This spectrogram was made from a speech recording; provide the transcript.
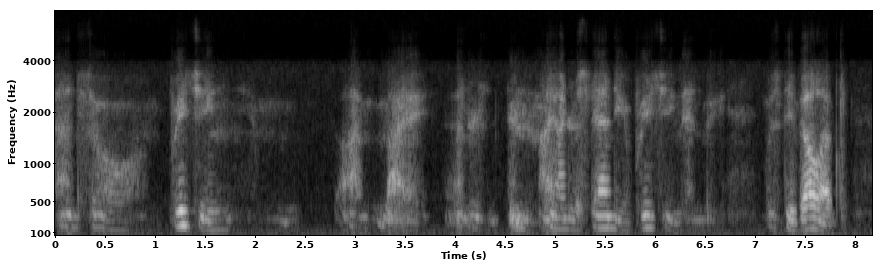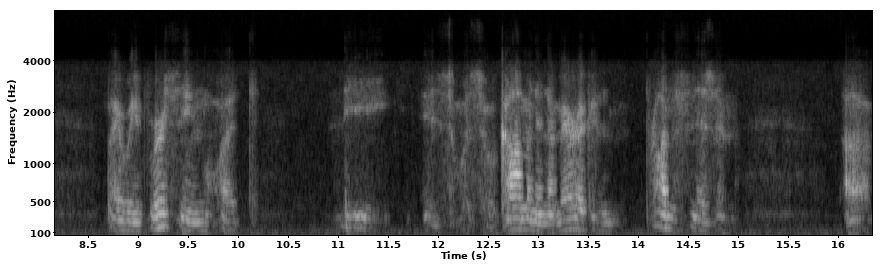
And so, preaching, uh, my under, my understanding of preaching then was developed by reversing what the is, was so common in American Protestantism of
